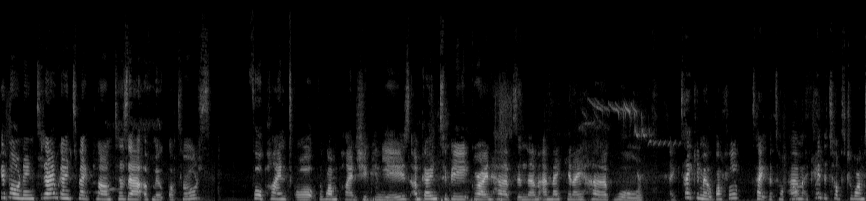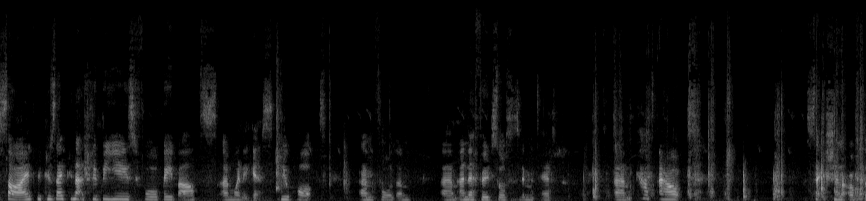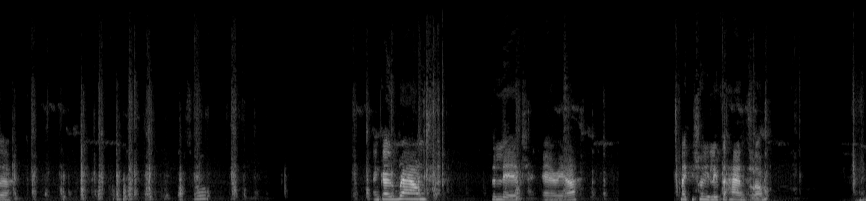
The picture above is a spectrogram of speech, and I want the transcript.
Good morning. Today I'm going to make planters out of milk bottles. Four pint or the one pints you can use. I'm going to be growing herbs in them and making a herb wall. Take your milk bottle, take the top um, keep the tops to one side because they can actually be used for bee baths um, when it gets too hot um, for them um, and their food source is limited. Um, cut out a section of the and go round the lid area, making sure you leave the handle on.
